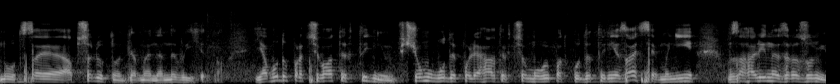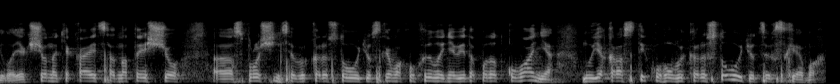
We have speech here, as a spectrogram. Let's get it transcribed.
Ну це абсолютно для мене невигідно. Я буду працювати в тині. В чому буде полягати в цьому випадку детинізація, мені взагалі не зрозуміло. Якщо натякається на те, що е, спрощенці використовують у схемах ухилення від оподаткування, ну якраз ті, кого використовують у цих схемах,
